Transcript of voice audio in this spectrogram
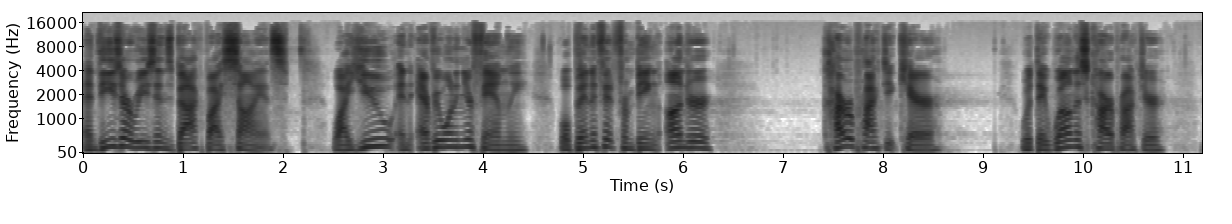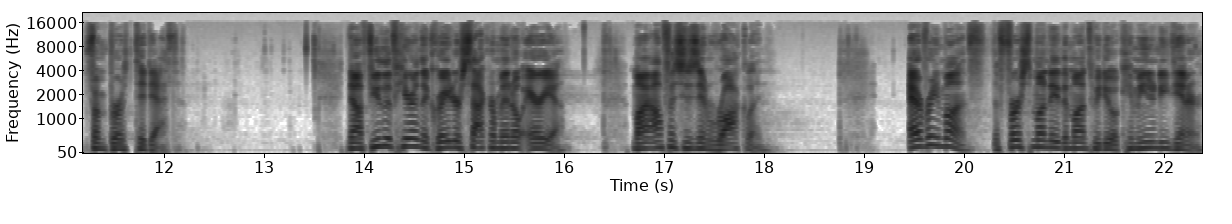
And these are reasons backed by science why you and everyone in your family will benefit from being under chiropractic care with a wellness chiropractor from birth to death. Now, if you live here in the greater Sacramento area, my office is in Rocklin. Every month, the first Monday of the month, we do a community dinner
